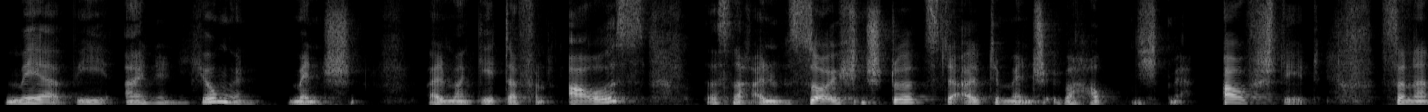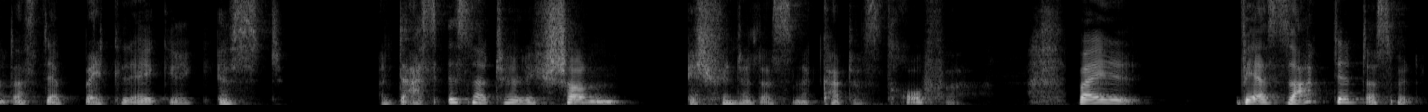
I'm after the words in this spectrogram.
mehr wie einen jungen Menschen, weil man geht davon aus, dass nach einem solchen Sturz der alte Mensch überhaupt nicht mehr aufsteht, sondern dass der bettlägerig ist. Und das ist natürlich schon, ich finde das eine Katastrophe, weil wer sagt denn, dass mit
